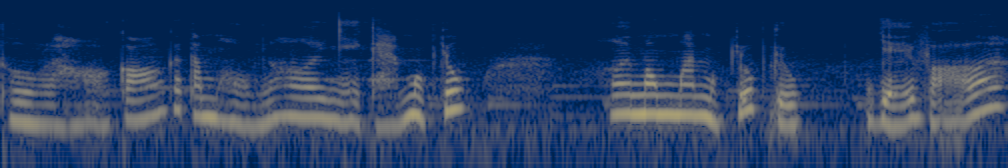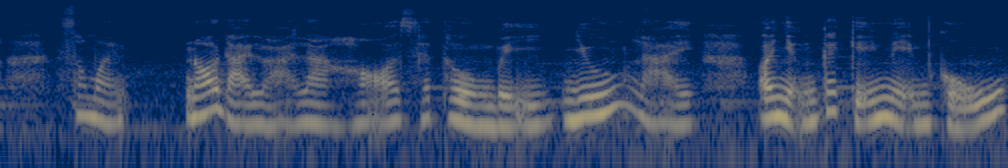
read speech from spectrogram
thường là họ có cái tâm hồn nó hơi nhạy cảm một chút, Hơi mong manh một chút, kiểu dễ vỡ á. Xong rồi nói đại loại là họ sẽ thường bị dướng lại ở những cái kỷ niệm cũ.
